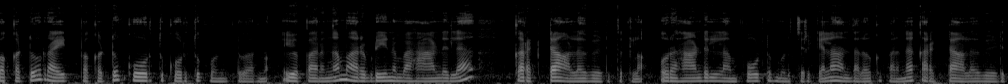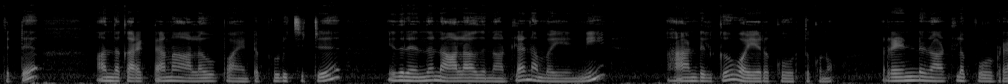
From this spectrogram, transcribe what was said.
பக்கட்டும் ரைட் பக்கட்டும் கோர்த்து கோர்த்து கொண்டுட்டு வரணும். இப்போ பாருங்கள் மறுபடியும் நம்ம ஹேண்டில் கரெக்டாக அளவு எடுத்துக்கலாம். ஒரு ஹேண்டில் நான் போட்டு முடிச்சிருக்கேன்ல அந்த அளவுக்கு பாருங்கள் கரெக்டாக அளவு எடுத்துட்டு அந்த கரெக்டான அளவு பாயிண்ட்டை பிடிச்சிட்டு இதுலேருந்து நாலாவது நாட்டில் நம்ம எண்ணி ஹேண்டிலுக்கு ஒயரை கோர்த்துக்கணும். ரெண்டு நாட்டில் போடுற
